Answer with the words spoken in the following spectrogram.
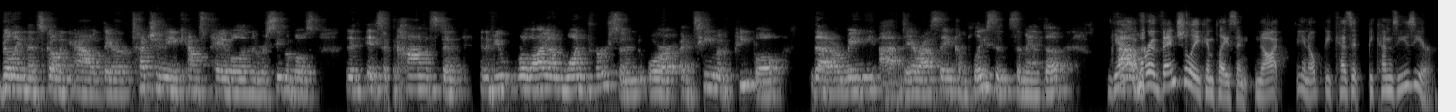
billing that's going out, they're touching the accounts payable and the receivables. It's a constant. And if you rely on one person or a team of people that are maybe, uh, dare I say, complacent, Samantha. Yeah, um, we're eventually complacent, not, you know, because it becomes easier,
